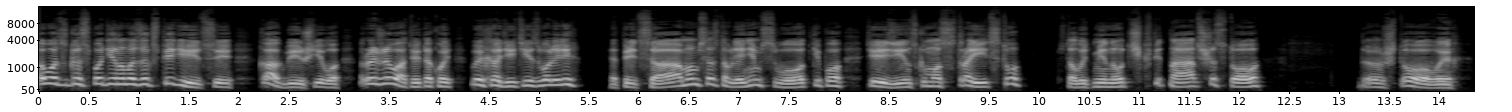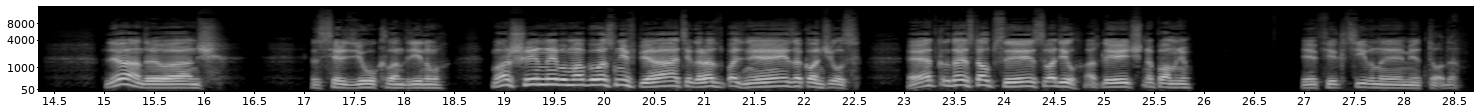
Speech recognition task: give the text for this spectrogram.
а вот с господином из экспедиции, как бишь его, рыжеватый такой, выходите изволили? Это перед самым составлением сводки по Терезинскому строительству. Стал быть, минуточек в пятнадцать шестого. — Да что вы, Леандр Иванович, — сердюк Ландринову, — машинная бумага у вас не в пять, а гораздо позднее закончилась. Это когда я столбцы сводил, отлично помню. Эффективная метода. —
